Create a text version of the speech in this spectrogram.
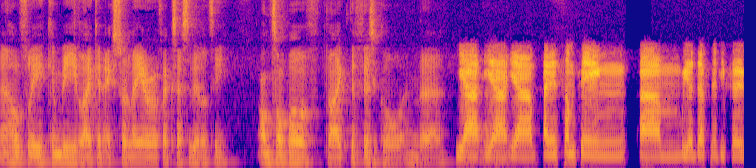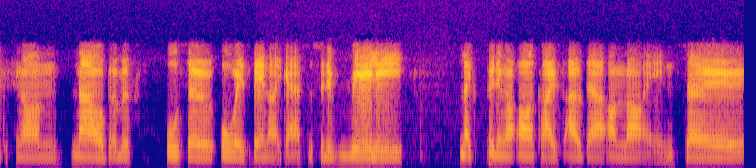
Uh, hopefully, it can be like an extra layer of accessibility on top of like the physical and the Yeah, yeah, yeah. And it's something um, we are definitely focusing on now, but we've also always been, I guess, sort of really like putting our archives out there online. So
